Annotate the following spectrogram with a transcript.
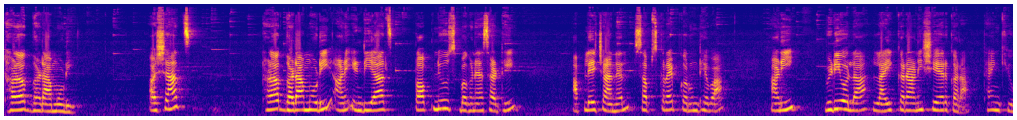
ठळक घडामोडी. अशाच ठळक घडामोडी आणि इंडियाज टॉप न्यूज बघण्यासाठी आपले चॅनल सबस्क्राईब करून ठेवा आणि व्हिडिओला लाईक करा आणि शेअर करा. थँक्यू.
